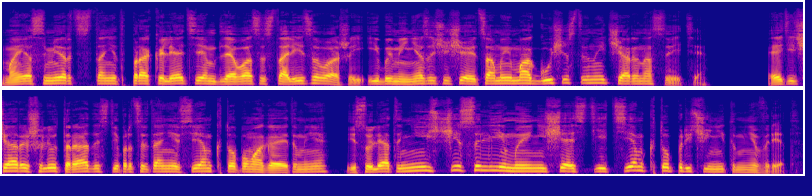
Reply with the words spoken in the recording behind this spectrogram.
Моя смерть станет проклятием для вас и столицы вашей, ибо меня защищают самые могущественные чары на свете. Эти чары шлют радость и процветание всем, кто помогает мне, и сулят неисчислимые несчастья тем, кто причинит мне вред».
